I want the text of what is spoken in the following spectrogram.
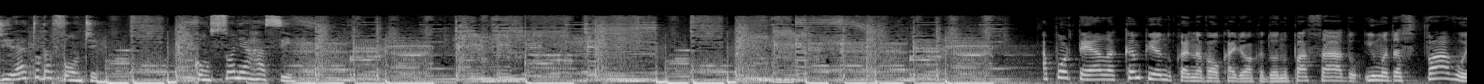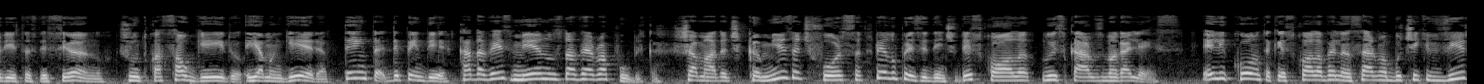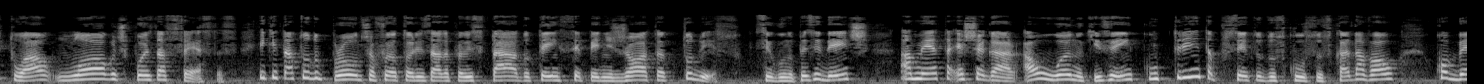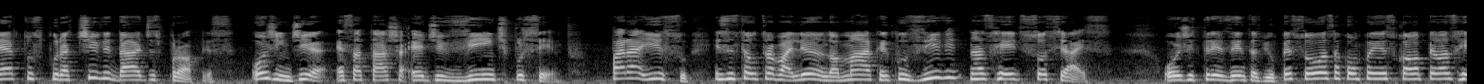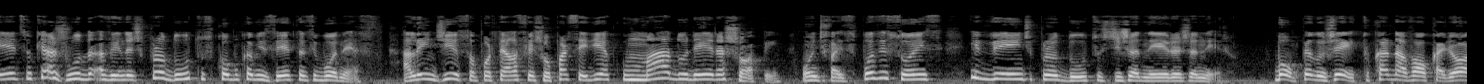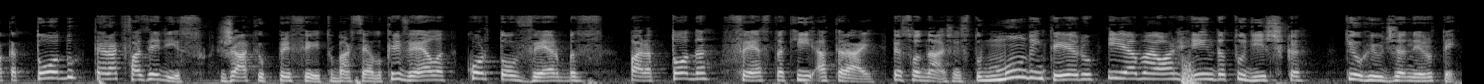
Direto da Fonte, com Sônia Rassi. A Portela, campeã do Carnaval Carioca do ano passado e uma das favoritas desse ano, junto com a Salgueiro e a Mangueira, tenta depender cada vez menos da verba pública, chamada de camisa de força pelo presidente da escola, Luiz Carlos Magalhães. Ele conta que a escola vai lançar uma boutique virtual logo depois das festas e que está tudo pronto, já foi autorizada pelo Estado, tem CPNJ, tudo isso. Segundo o presidente, a meta é chegar ao ano que vem com 30% dos custos do carnaval cobertos por atividades próprias. Hoje em dia, essa taxa é de 20%. Para isso, eles estão trabalhando a marca, inclusive nas redes sociais. Hoje, 300 mil pessoas acompanham a escola pelas redes, o que ajuda a venda de produtos como camisetas e bonés. Além disso, a Portela fechou parceria com Madureira Shopping, onde faz exposições e vende produtos de janeiro a janeiro. Bom, pelo jeito, o Carnaval Carioca todo terá que fazer isso, já que o prefeito Marcelo Crivella cortou verbas para toda festa que atrai personagens do mundo inteiro e é a maior renda turística que o Rio de Janeiro tem.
